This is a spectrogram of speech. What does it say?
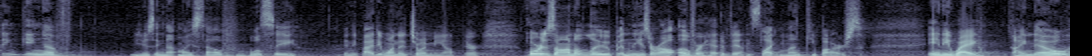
thinking of using that myself. Mm-hmm. We'll see. Anybody want to join me out there? Horizontal loop, and these are all overhead events like monkey bars. Anyway, I know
